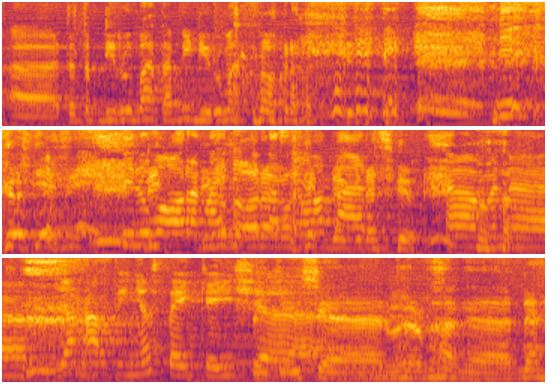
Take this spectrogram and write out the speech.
eh, tetap di rumah tapi di rumah orang gitu. di, di rumah orang di lain rumah yang orang kita lain sewakan. kita sewa. Ah, bener. Yang artinya staycation. Staycation, bener banget. Nah,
